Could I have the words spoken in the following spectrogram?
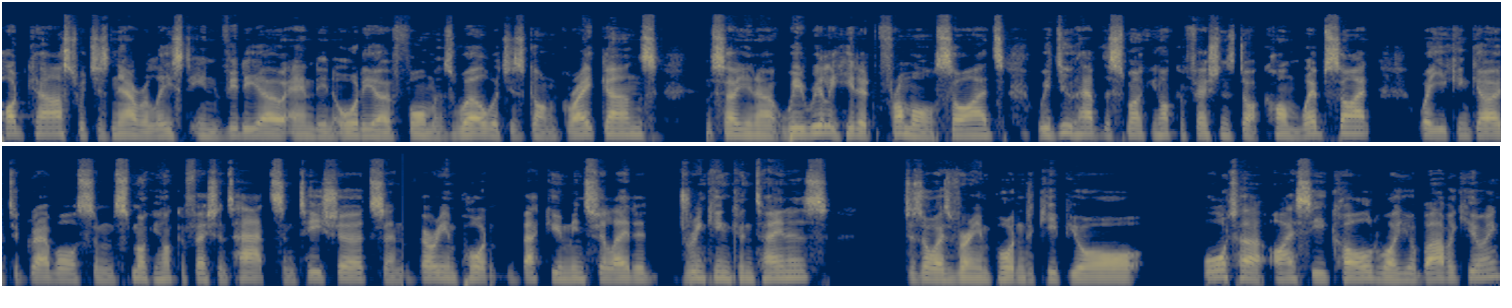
podcast, which is now released in video and in audio form as well, which has gone great guns. So, you know, we really hit it from all sides. We do have the smokinghotconfessions.com website where you can go to grab all some Smoking Hot Confessions hats and t shirts and very important vacuum insulated drinking containers, which is always very important to keep your water icy cold while you're barbecuing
